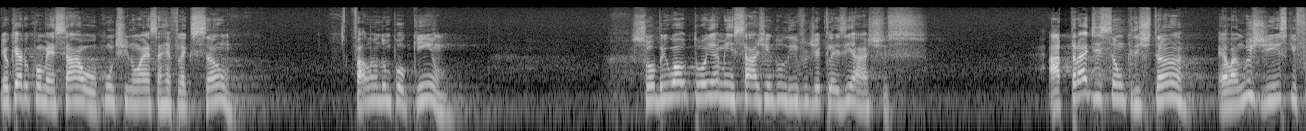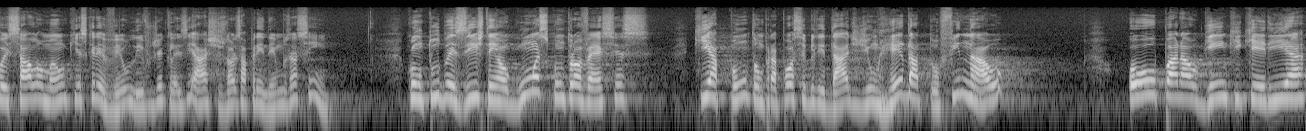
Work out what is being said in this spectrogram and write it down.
Eu quero começar ou continuar essa reflexão falando um pouquinho sobre o autor e a mensagem do livro de Eclesiastes. A tradição cristã ela nos diz que foi Salomão que escreveu o livro de Eclesiastes. Nós aprendemos assim. Contudo, existem algumas controvérsias que apontam para a possibilidade de um redator final ou para alguém que queria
